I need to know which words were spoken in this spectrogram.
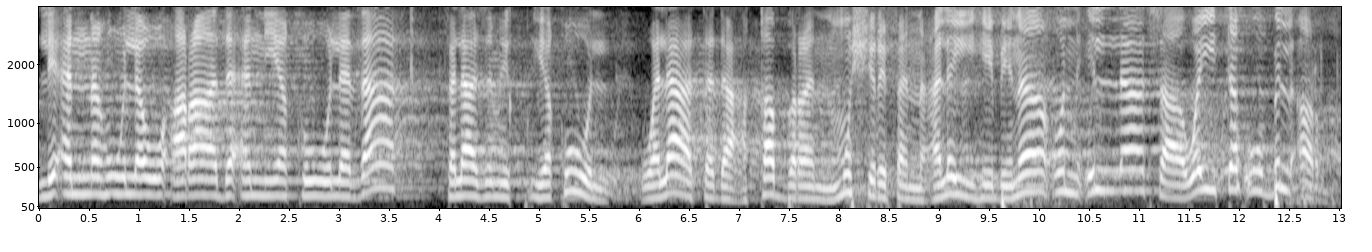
لأنه لو أراد أن يقول ذاك فلازم يقول ولا تدع قبرا مشرفا عليه بناء إلا ساويته بالأرض.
